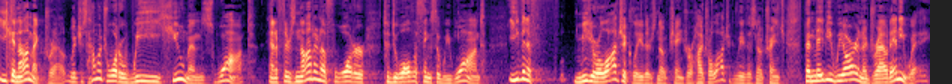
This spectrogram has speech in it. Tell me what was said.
economic drought, which is how much water we humans want. And if there's not enough water to do all the things that we want, even if meteorologically there's no change or hydrologically there's no change, then maybe we are in a drought anyway.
